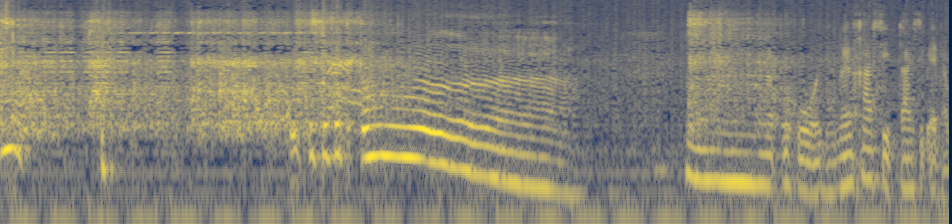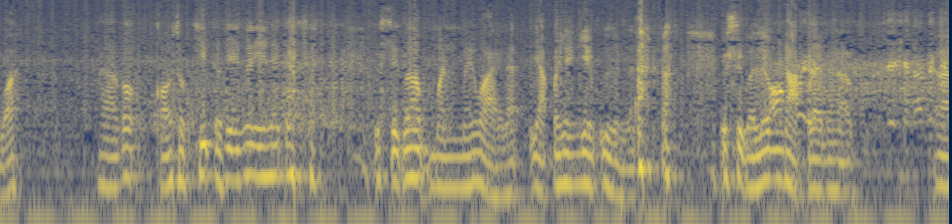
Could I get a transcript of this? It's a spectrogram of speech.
อื้อโอ้โห อย่างน้อยค่าสิทธิ์ตายสิบเอ็ดอะวะอ่าก็ขอจบคลิปแต่เพียงแค่นี้แล้วกันรู้สึกว่ามันไม่ไหวแล้ว อยากไปเล่นเกมอื่นแล้ว รู้สึกว่าเริ่มหนักแล้วนะครับอ่า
